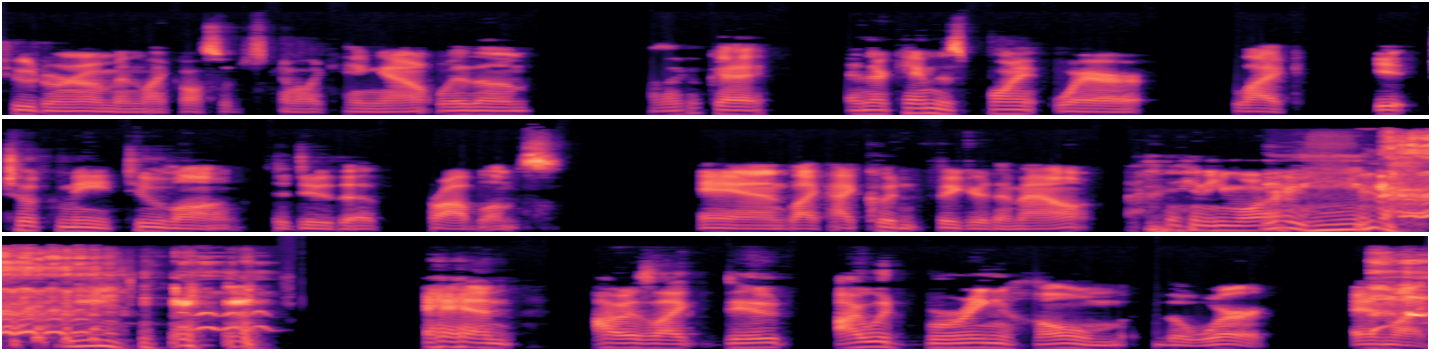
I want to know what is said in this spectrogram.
tutor him and like also just kind of like hang out with him. I was like, okay. And there came this point where like it took me too long to do the problems and like I couldn't figure them out anymore. and I was like, dude, I would bring home the work and like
